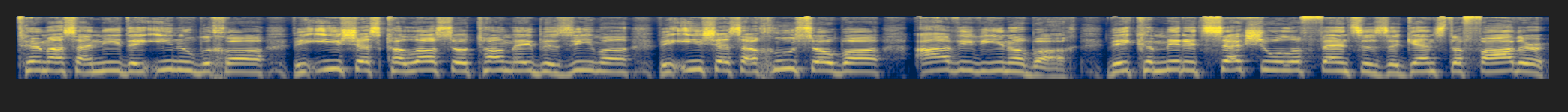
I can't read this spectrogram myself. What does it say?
timas anide inu b'cha, v'ishes kalaso bezima, v'ishes achuso ba, avi v'inobach. They committed sexual offenses against the father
